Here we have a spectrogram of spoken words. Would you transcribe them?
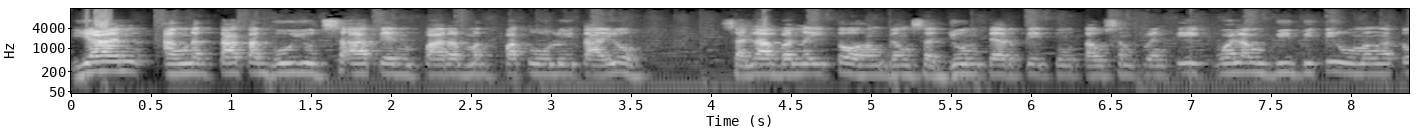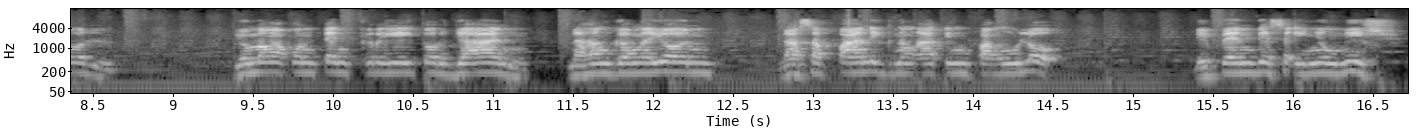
Yan ang nagtataguyod sa atin para magpatuloy tayo sa laban na ito hanggang sa June 30, 2028. Walang BBT mga tol. Yung mga content creator dyan na hanggang ngayon nasa panig ng ating Pangulo. Depende sa inyong niche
